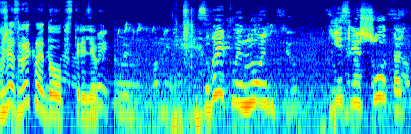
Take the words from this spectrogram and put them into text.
Вже звикли до обстрілів. Звикли. Звикли, но если що, так,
